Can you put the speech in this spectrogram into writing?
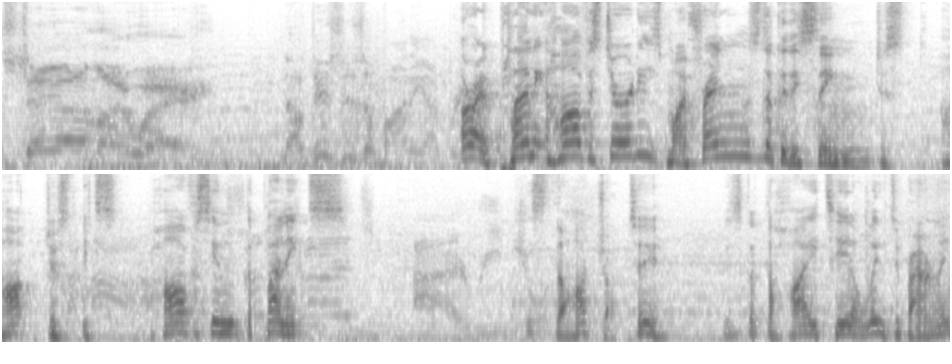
Stay out of my way. Now this is a body I All right, planet harvester it is, my friends. Look at this thing. Just, just it's harvesting the planets. I This is the hot drop too. Has got the high tier loot apparently.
